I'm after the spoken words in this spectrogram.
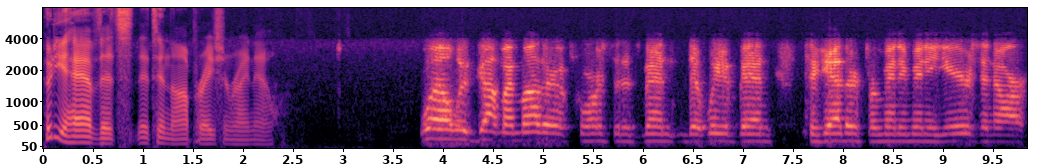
Who do you have that's that's in the operation right now? Well, we've got my mother, of course, that has been that we have been together for many, many years in our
